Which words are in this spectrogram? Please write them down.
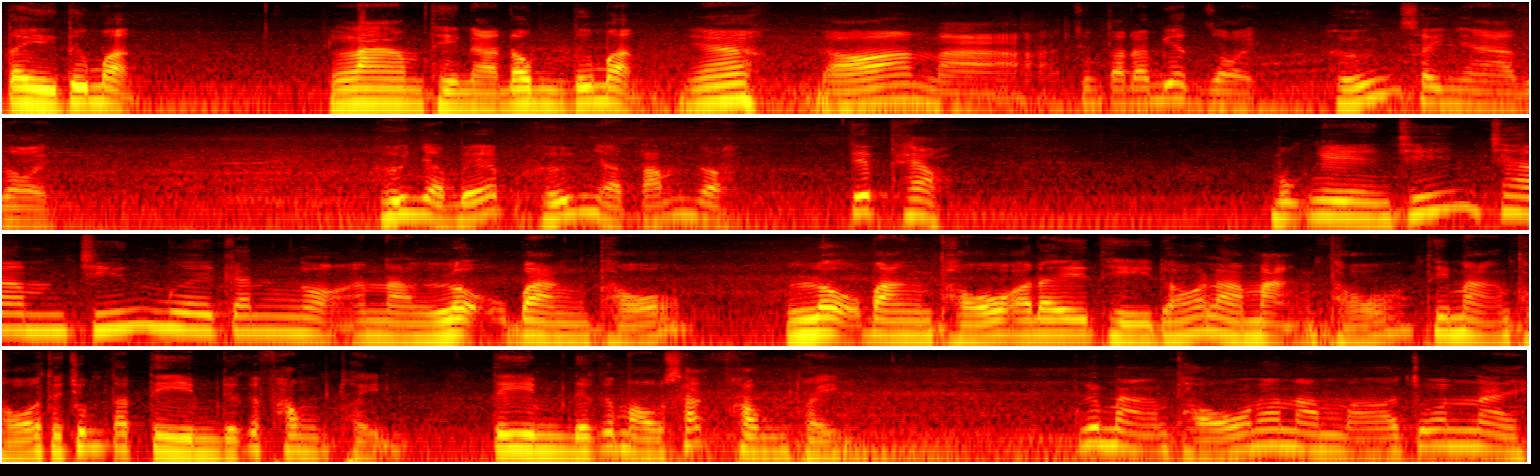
tây tứ mệnh. Lam thì là đông tứ mệnh nhé Đó là chúng ta đã biết rồi. Hướng xây nhà rồi. Hướng nhà bếp, hướng nhà tắm rồi. Tiếp theo. 1990 căn ngọ là lộ bằng thổ. Lộ bằng thổ ở đây thì đó là mạng thổ. Thì mạng thổ thì chúng ta tìm được cái phong thủy tìm được cái màu sắc phong thủy. Cái mạng thổ nó nằm ở chỗ này.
